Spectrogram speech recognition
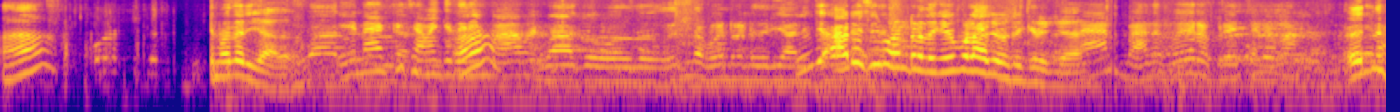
ஆ? என்ன தெரியாது. எனக்கு சமைக்க தெரியும் இங்க அரிசி பண்றதுக்கு இவ்வளவு யோசிக்கிறீங்க? என்ன?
